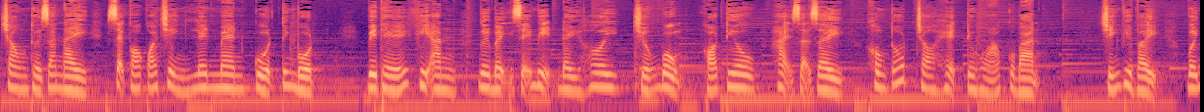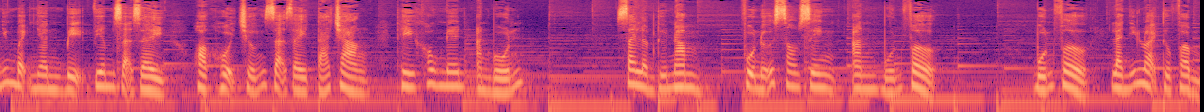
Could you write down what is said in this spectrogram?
Trong thời gian này sẽ có quá trình lên men của tinh bột. Vì thế khi ăn, người bệnh dễ bị đầy hơi, chướng bụng, khó tiêu, hại dạ dày, không tốt cho hệ tiêu hóa của bạn. Chính vì vậy, với những bệnh nhân bị viêm dạ dày hoặc hội chứng dạ dày tá tràng thì không nên ăn bún. Sai lầm thứ năm, phụ nữ sau sinh ăn bún phở. Bún phở là những loại thực phẩm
